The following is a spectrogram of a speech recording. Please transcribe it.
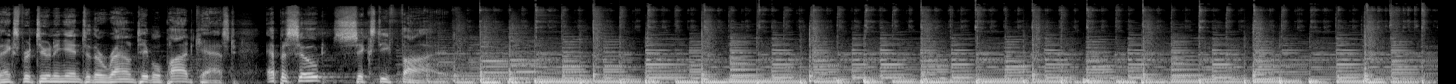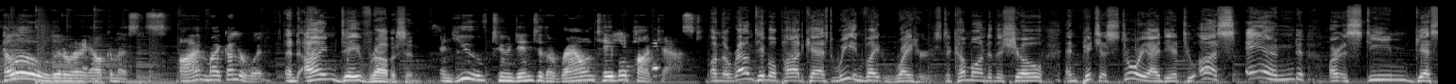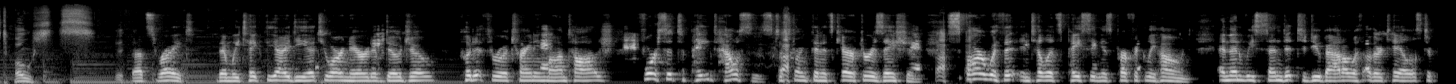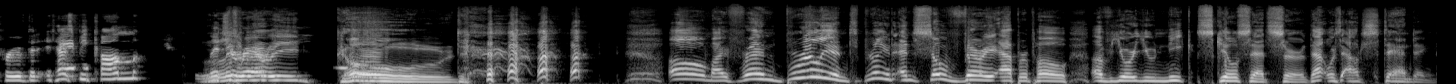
Thanks for tuning in to the Roundtable Podcast, episode 65. Hello, literary alchemists. I'm Mike Underwood. And I'm Dave Robison. And you've tuned in to the Roundtable Podcast. On the Roundtable Podcast, we invite writers to come onto the show and pitch a story idea to us and our esteemed guest hosts. That's right. Then we take the idea to our narrative dojo, put it through a training montage, force it to paint houses to strengthen its characterization, spar with it until its pacing is perfectly honed, and then we send it to do battle with other tales to prove that it has become literary, literary gold. Oh, my friend, brilliant, brilliant, and so very apropos of your unique skill set, sir. That was outstanding.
